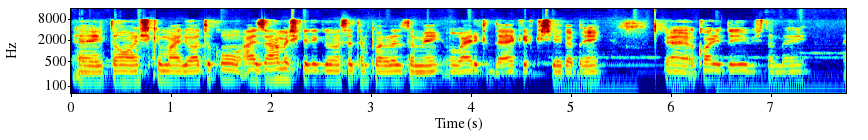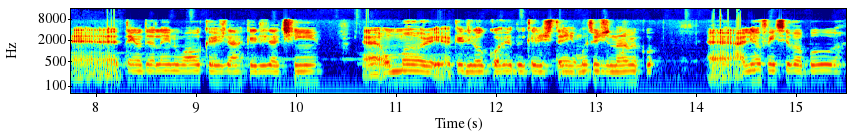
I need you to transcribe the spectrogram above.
É, então acho que o Mariota, com as armas que ele ganhou essa temporada também, o Eric Decker, que chega bem, é, o Corey Davis também, é, tem o Delane Walker já, que ele já tinha, é, o Murray, aquele jogo corredor que eles têm, muito dinâmico, é, a linha ofensiva boa,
